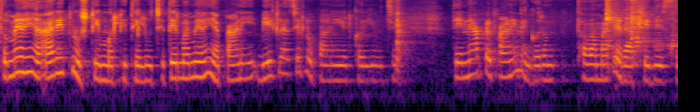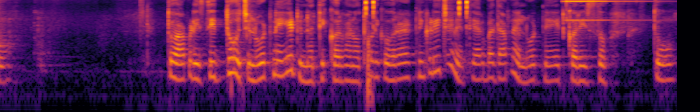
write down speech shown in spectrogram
તો મેં અહીંયા આ રીતનું સ્ટીમર લીધેલું છે, તેમાં મેં અહીંયા પાણી, બે ગ્લાસ જેટલું પાણી એડ કર્યું છે. તેને આપણે પાણીને ગરમ થવા માટે રાખી દઈશું. તો આપણે સીધો જ લોટને એડ નથી કરવાનો, થોડીક વરાટ નીકળી છે ને, ત્યારબાદ આપણે લોટને એડ કરીશું. તો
